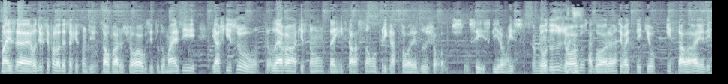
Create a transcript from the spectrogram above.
Mas, é, Rodrigo, você falou dessa questão de salvar os jogos e tudo mais, e, e acho que isso leva à questão da instalação obrigatória dos jogos. Vocês viram isso? Todos os jogos, agora você vai ter que instalar ele.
